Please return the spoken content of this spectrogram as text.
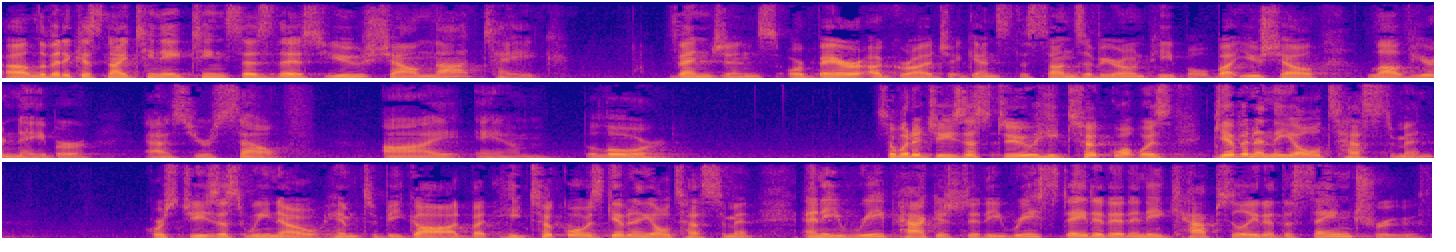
Uh, Leviticus 19:18 says this: "You shall not take vengeance or bear a grudge against the sons of your own people, but you shall love your neighbor as yourself. I am the Lord." So, what did Jesus do? He took what was given in the Old Testament. Of course, Jesus, we know him to be God, but he took what was given in the Old Testament and he repackaged it, he restated it, and he encapsulated the same truth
